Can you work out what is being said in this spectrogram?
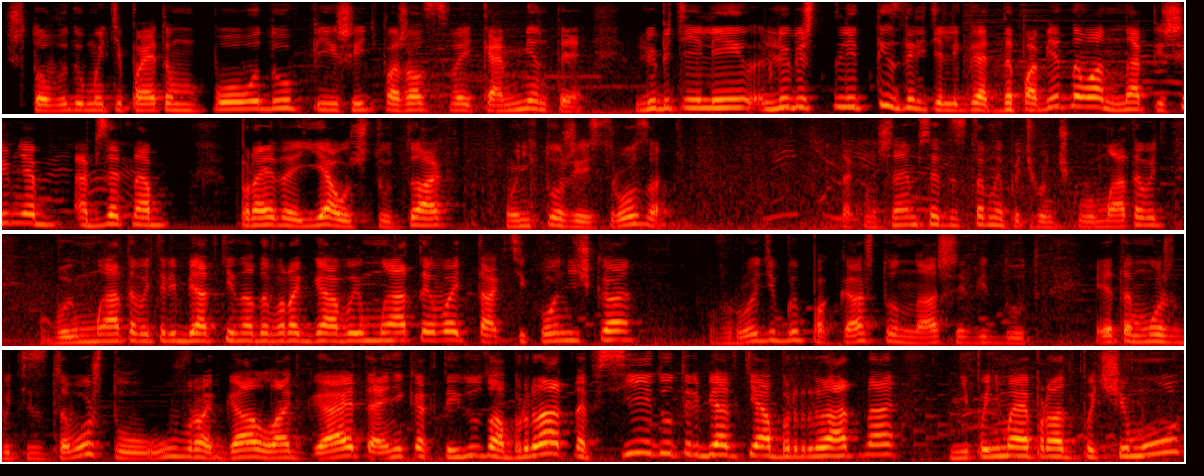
Что вы думаете по этому поводу? Пишите, пожалуйста, свои комменты. Любите ли, любишь ли ты, зритель, играть до победного? Напиши мне обязательно про это, я учту. Так, у них тоже есть роза. Так, начинаем с этой стороны потихонечку выматывать. Выматывать, ребятки, надо врага выматывать. Так, тихонечко. Вроде бы пока что наши ведут. Это может быть из-за того, что у врага лагает, и они как-то идут обратно. Все идут, ребятки, обратно. Не понимаю, правда, почему,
